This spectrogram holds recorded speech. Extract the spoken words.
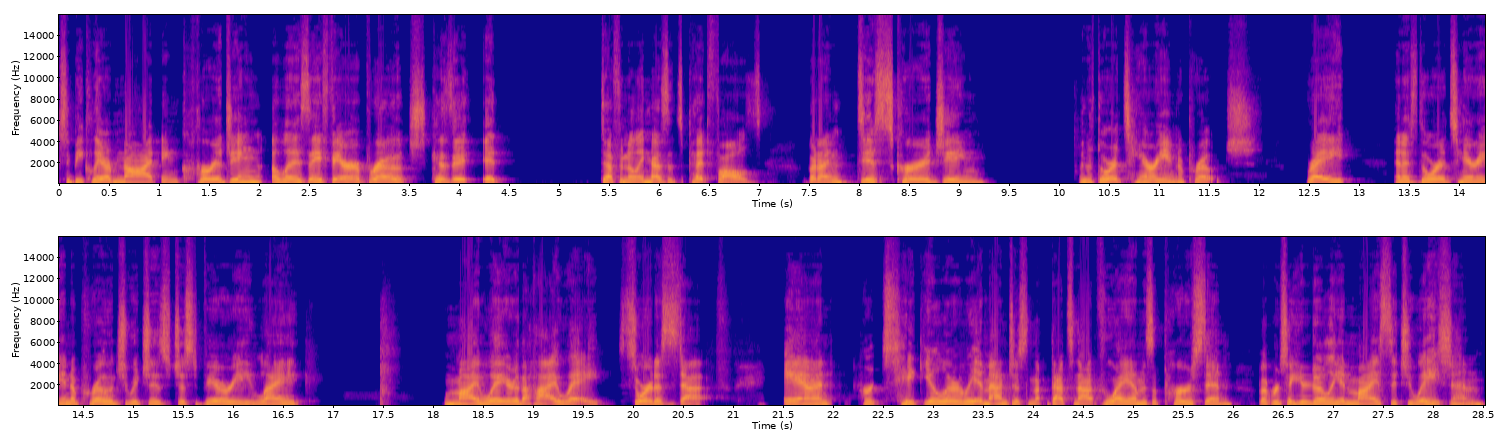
to be clear, I'm not encouraging a laissez-faire approach because it it definitely has its pitfalls, but I'm discouraging an authoritarian approach, right? An authoritarian approach, which is just very like my way or the highway sort of mm-hmm. stuff. And particularly, and I'm just not, that's not who I am as a person, but particularly in my situation,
